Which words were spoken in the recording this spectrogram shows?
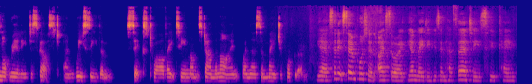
not really discussed. And we see them 6, 12, 18 months down the line when there's a major problem. Yes, and it's so important. I saw a young lady who's in her 30s who came,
